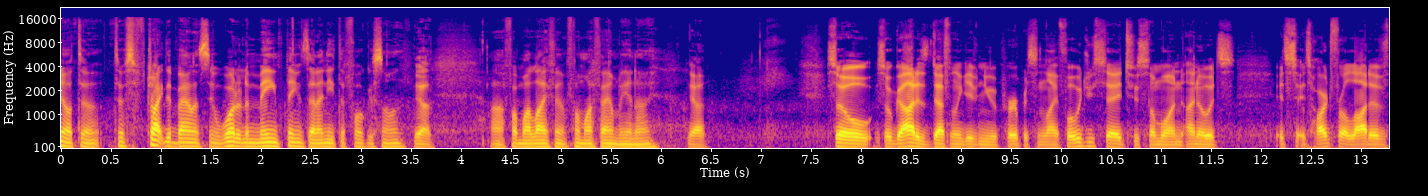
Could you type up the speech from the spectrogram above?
you know, to, to strike the balance and what are the main things that I need to focus on Yeah. uh, for my life and for my family and I. Yeah. So, so God has definitely given you a purpose in life. What would you say to someone? I know it's, it's, it's hard for a lot of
